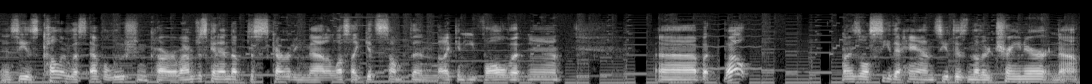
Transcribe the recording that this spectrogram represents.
And see his colorless evolution card. I'm just gonna end up discarding that unless I get something that I can evolve it. Yeah. Uh, but, well, might as well see the hand, see if there's another trainer. No.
